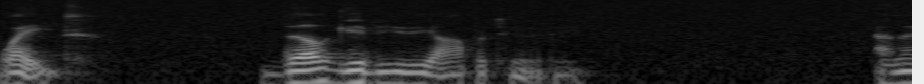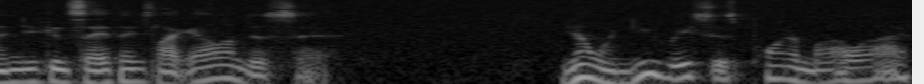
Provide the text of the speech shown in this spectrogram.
wait. They'll give you the opportunity. And then you can say things like Ellen just said. You know, when you reach this point in my life,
